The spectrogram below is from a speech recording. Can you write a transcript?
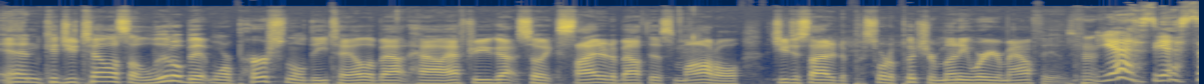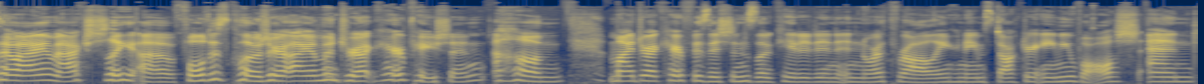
And could you tell us a little bit more personal detail about how, after you got so excited about this model, that you decided to p- sort of put your money where your mouth is? yes, yes. So I am actually, uh, full disclosure, I am a direct care patient. Um, my direct care physician is located in, in North Raleigh. Her name's Dr. Amy Walsh. And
